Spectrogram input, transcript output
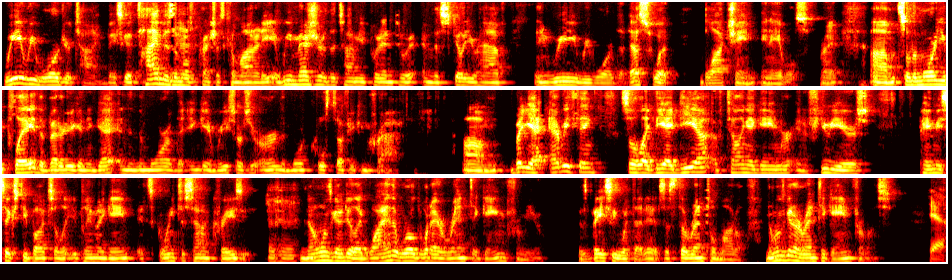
we reward your time. Basically, time is the mm-hmm. most precious commodity, and we measure the time you put into it and the skill you have, and we reward that. That's what blockchain enables, right? Um, so the more you play, the better you're going to get, and then the more of the in-game resource you earn, the more cool stuff you can craft. Um, but yeah, everything. So like the idea of telling a gamer in a few years, pay me 60 bucks, I'll let you play my game. It's going to sound crazy. Mm-hmm. No one's going to do like, why in the world would I rent a game from you? Is basically what that is. It's the rental model. No one's going to rent a game from us. Yeah.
